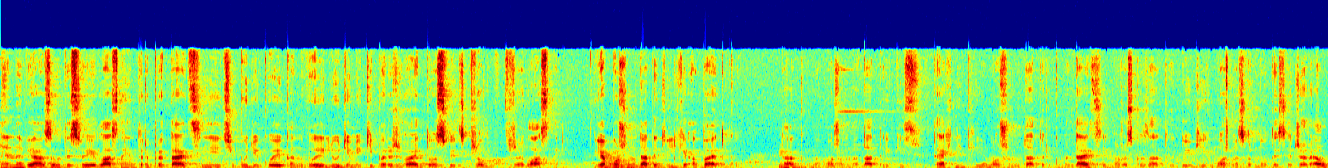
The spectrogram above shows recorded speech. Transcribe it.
Не нав'язувати своєї власної інтерпретації чи будь-якої канви людям, які переживають досвід вже, вже власний. Я можу надати тільки абетку. Так, ми можемо надати якісь техніки, можу надати рекомендації, можу сказати, до яких можна звернутися джерел,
